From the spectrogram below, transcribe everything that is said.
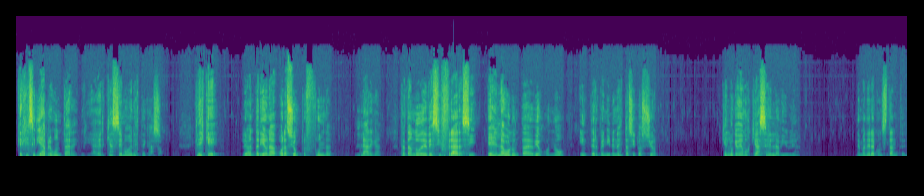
¿crees que se iría a preguntar, a ver, ¿qué hacemos en este caso? ¿Crees que levantaría una oración profunda, larga, tratando de descifrar si es la voluntad de Dios o no intervenir en esta situación? ¿Qué es lo que vemos que hace en la Biblia? De manera constante,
